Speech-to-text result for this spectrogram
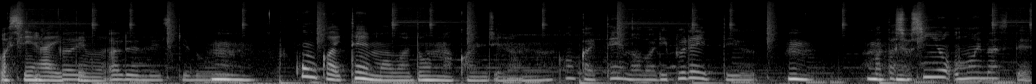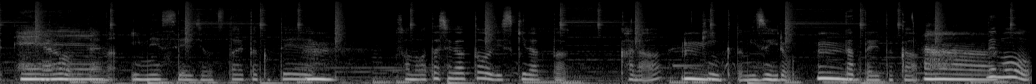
推しアイテムあるんですけど、うん、今回テーマはどんな感じなの？今回テーマはリプレイっていう、うん、また初心を思い出してやろうみたいなイメッセージを伝えたくて、うん、その私が当時好きだったカラー、ピンクと水色だったりとか、でも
